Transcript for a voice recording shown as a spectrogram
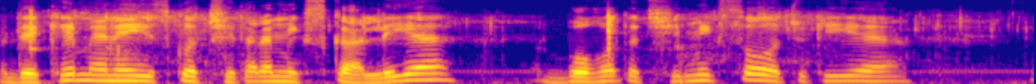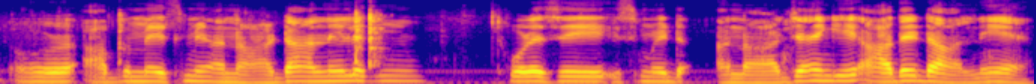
देखें, मैंने इसको अच्छी तरह मिक्स कर लिया है। बहुत अच्छी मिक्स हो चुकी है। और अब मैं इसमें अनार डालने लगी हूँ। थोड़े से इसमें अनार जाएँगे आधे डालने हैं।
